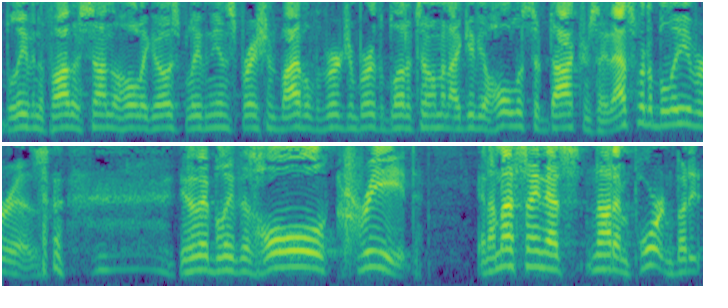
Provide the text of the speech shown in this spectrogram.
believe in the Father, Son, the Holy Ghost, believe in the inspiration of the Bible, the virgin birth, the blood atonement. I'd give you a whole list of doctrines. Say, that's what a believer is. you know, they believe this whole creed. And I'm not saying that's not important, but it,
